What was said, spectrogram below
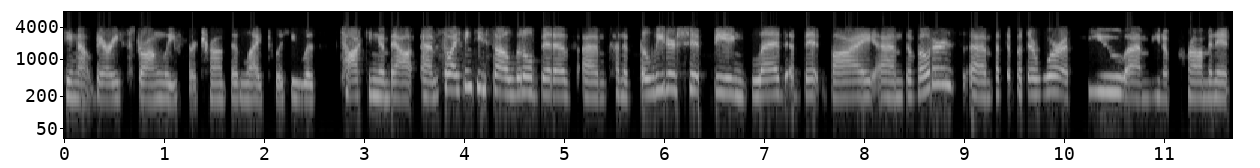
came out very strongly for Trump and liked what he was talking about. Um, so I think you saw a little bit of um, kind of the leadership being led a bit by um, the voters, um, but the, but there were a few um, you know prominent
